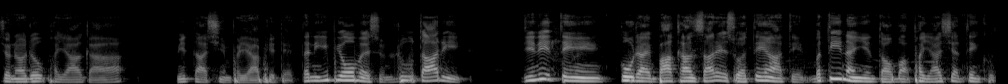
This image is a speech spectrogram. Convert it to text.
ကျွန်တော်တို့ဖခင်ကမေတ္တာရှင်ဖခင်ဖြစ်တယ်တနည်းပြောမယ်ဆိုရင်လူသားတွေဒီနေ့တင်ကိုယ်တိုင်ဘာခံစားရဲဆိုတာတင်းဟာတင်မသိနိုင်ရင်တောင်မှဖခင်ရှက်တဲ့ကို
